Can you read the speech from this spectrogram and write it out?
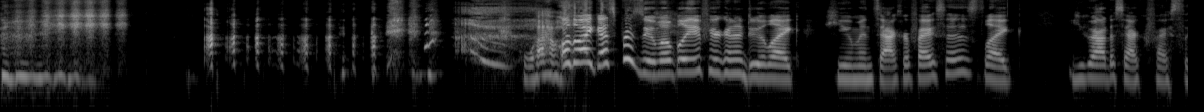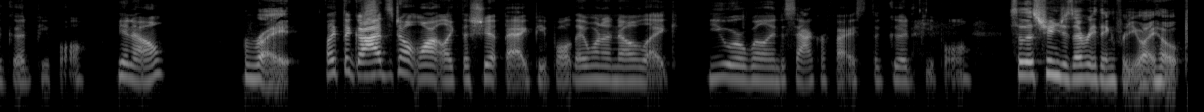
Wow. Although I guess presumably if you're gonna do like human sacrifices, like you gotta sacrifice the good people, you know? right. Like the gods don't want like the shitbag people. They want to know like you are willing to sacrifice the good people. So this changes everything for you, I hope.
